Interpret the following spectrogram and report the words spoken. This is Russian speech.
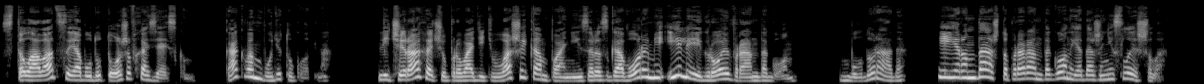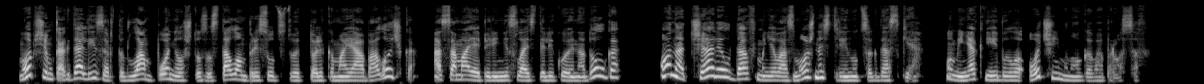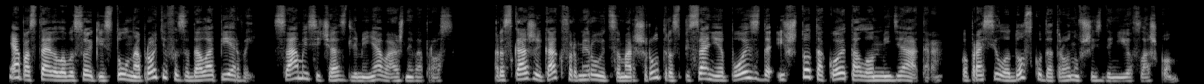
Столоваться я буду тоже в хозяйском. Как вам будет угодно. Вечера хочу проводить в вашей компании за разговорами или игрой в рандагон. Буду рада. И ерунда, что про рандагон я даже не слышала. В общем, когда Лизард Эдлам понял, что за столом присутствует только моя оболочка, а сама я перенеслась далеко и надолго, он отчалил, дав мне возможность ринуться к доске. У меня к ней было очень много вопросов. Я поставила высокий стул напротив и задала первый, самый сейчас для меня важный вопрос. «Расскажи, как формируется маршрут, расписание поезда и что такое талон медиатора?» — попросила доску, дотронувшись до нее флажком.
